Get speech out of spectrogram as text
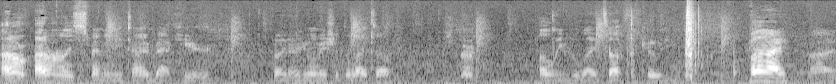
I don't I don't really spend any time back here. But uh, you want me to shut the lights off? Sure. I'll leave the lights off for Cody. Bye. Bye.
